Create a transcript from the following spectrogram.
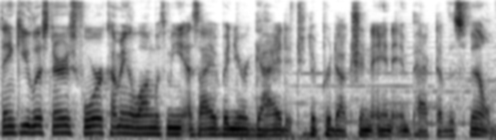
Thank you, listeners, for coming along with me as I have been your guide to the production and impact of this film.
